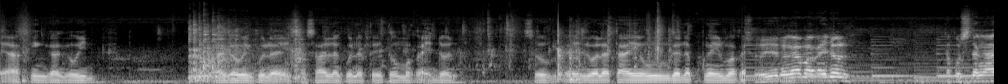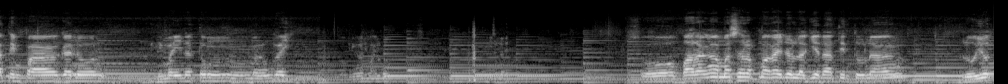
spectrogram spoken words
ay aking gagawin. Gagawin ko na, isasalang ko na to ito mga kaidol. So dahil wala tayong ganap ngayon mga kaidol. So yun nga mga kaidol. Tapos na nga ating pag ano, himay na tong malunggay. Tingnan mo. So para nga masarap mga kaidol, lagyan natin to ng luyot.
